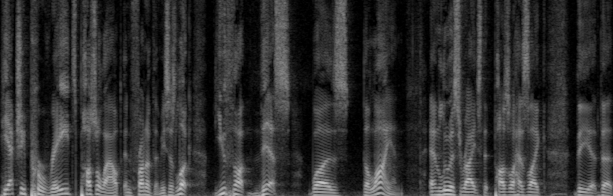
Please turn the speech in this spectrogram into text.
He actually parades Puzzle out in front of them. He says, "Look, you thought this was the lion." And Lewis writes that Puzzle has like the the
